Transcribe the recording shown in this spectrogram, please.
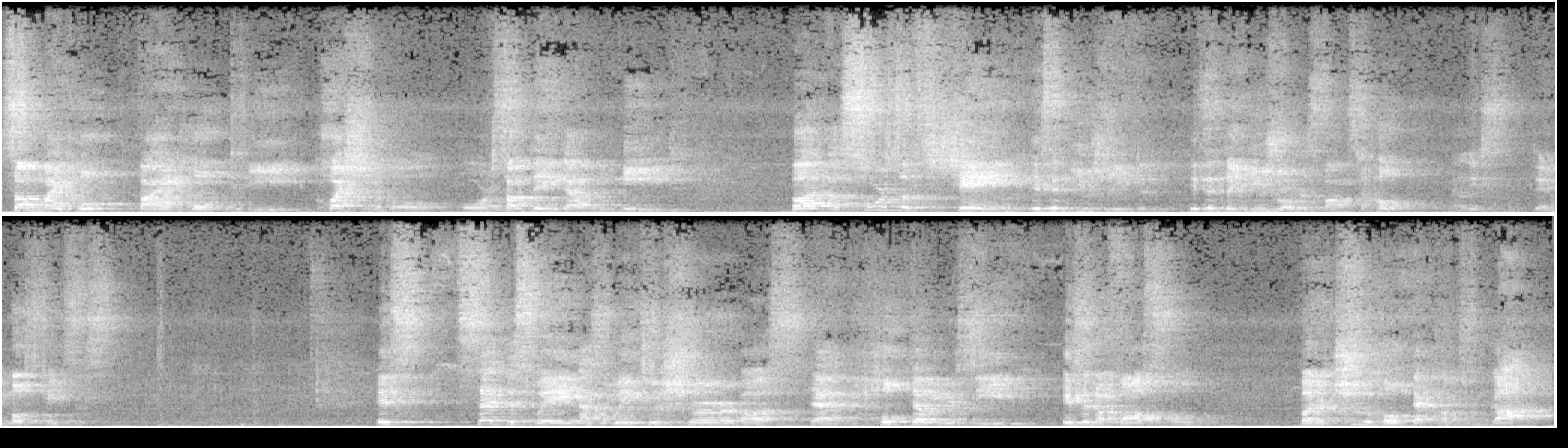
Some might hope, find hope to be questionable or something that we need, but a source of shame isn't usually the, isn't the usual response to hope, at least in most cases. It's said this way as a way to assure us that the hope that we receive isn't a false hope, but a true hope that comes from God.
